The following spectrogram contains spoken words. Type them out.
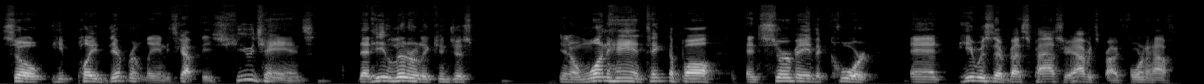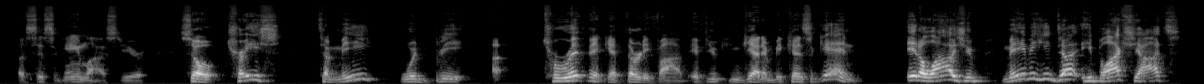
So he played differently and he's got these huge hands that he literally can just, you know, one hand take the ball and survey the court. And he was their best passer. He averaged probably four and a half assists a game last year. So Trayce, to me, would be uh, terrific at 35 if you can get him because again, it allows you. Maybe he does. He blocks shots.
